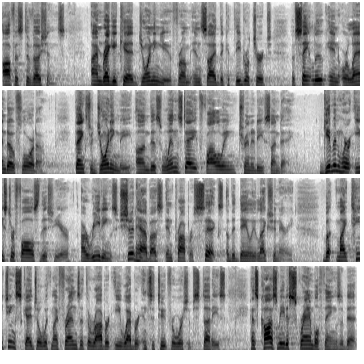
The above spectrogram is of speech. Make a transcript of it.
Office Devotions. I'm Reggie Kidd, joining you from inside the Cathedral Church of St. Luke in Orlando, Florida. Thanks for joining me on this Wednesday following Trinity Sunday. Given where Easter falls this year, our readings should have us in proper six of the daily lectionary. But my teaching schedule with my friends at the Robert E. Webber Institute for Worship Studies has caused me to scramble things a bit.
